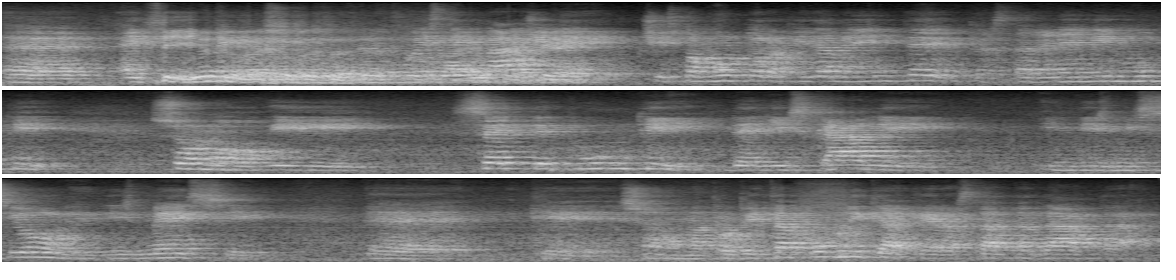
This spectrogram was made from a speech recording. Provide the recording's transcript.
Eh, sì, io ti ho messo questa Questa immagine, perché... ci sto molto rapidamente per stare nei minuti, sono i sette punti degli scali in dismissione, dismessi, eh, che sono una proprietà pubblica che era stata data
